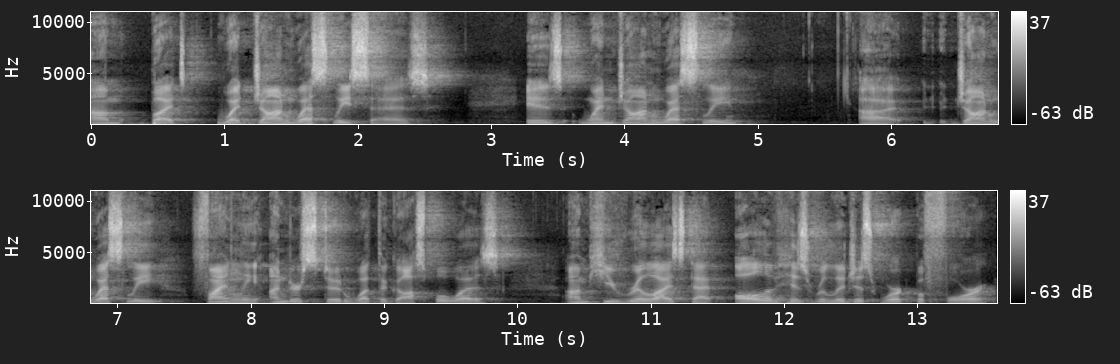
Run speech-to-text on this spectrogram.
Um, but what John Wesley says is when John Wesley, uh, John Wesley finally understood what the gospel was, um, he realized that all of his religious work before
